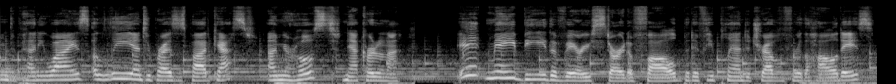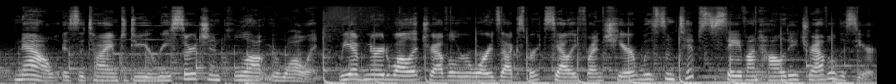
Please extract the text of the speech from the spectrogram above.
Welcome to Pennywise, a Lee Enterprises podcast. I'm your host, Nat Cardona. It may be the very start of fall, but if you plan to travel for the holidays, now is the time to do your research and pull out your wallet. We have NerdWallet travel rewards expert Sally French here with some tips to save on holiday travel this year.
